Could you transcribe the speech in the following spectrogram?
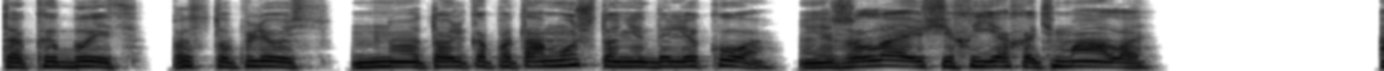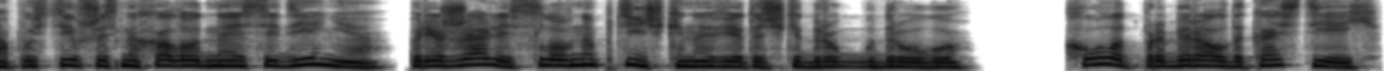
«Так и быть, поступлюсь, но только потому, что недалеко, и желающих ехать мало». Опустившись на холодное сиденье, прижались, словно птички на веточке друг к другу. Холод пробирал до костей.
